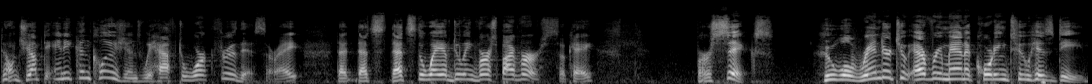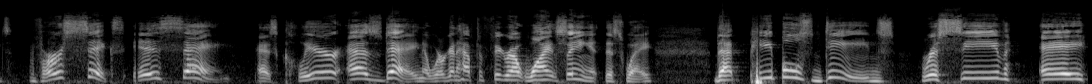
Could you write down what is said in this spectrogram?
don't jump to any conclusions. We have to work through this, all right? That, that's, that's the way of doing verse by verse, okay? Verse 6 Who will render to every man according to his deeds. Verse 6 is saying, as clear as day, now we're going to have to figure out why it's saying it this way, that people's deeds receive a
